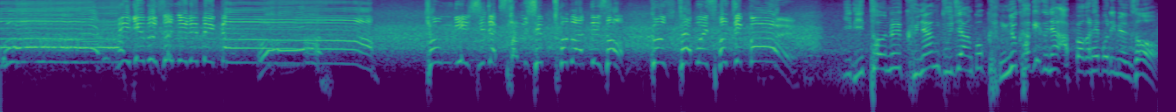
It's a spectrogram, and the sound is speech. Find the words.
골! 이게 무슨 일입니까? 경기 시작 30초도 안 돼서 구스타보의 선제골! 이 리턴을 그냥 두지 않고 강력하게 그냥 압박을 해버리면서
